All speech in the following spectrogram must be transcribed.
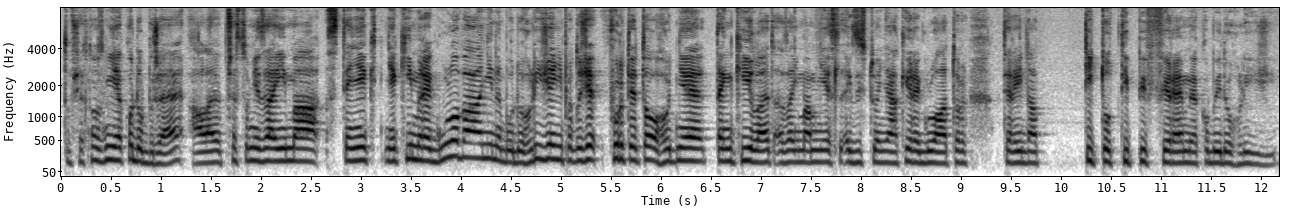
To všechno zní jako dobře, ale přesto mě zajímá stejně k někým regulování nebo dohlížení, protože furt je to hodně tenký let a zajímá mě, jestli existuje nějaký regulátor, který na tyto typy firm jakoby dohlíží.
